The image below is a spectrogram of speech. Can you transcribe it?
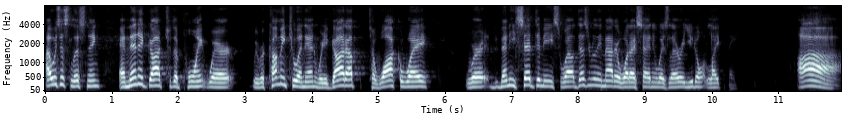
I was just listening, and then it got to the point where we were coming to an end where he got up to walk away. Where then he said to me, Well, it doesn't really matter what I say, anyways, Larry, you don't like me. Ah,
